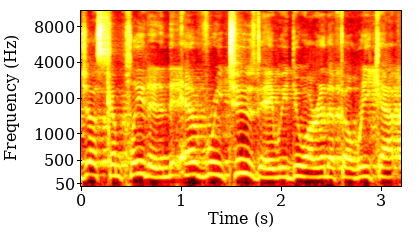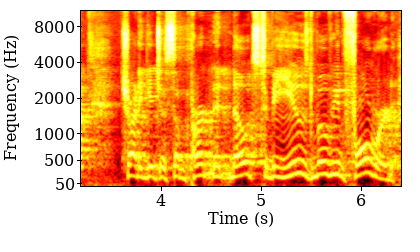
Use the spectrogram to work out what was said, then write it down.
just completed, and every Tuesday we do our NFL recap, try to get you some pertinent notes to be used moving forward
